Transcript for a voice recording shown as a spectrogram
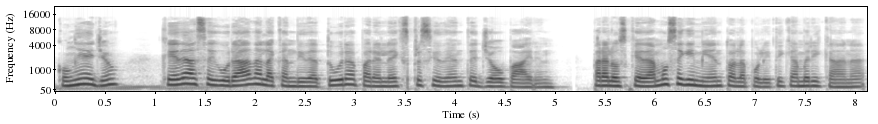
Con ello, queda asegurada la candidatura para el expresidente Joe Biden. Para los que damos seguimiento a la política americana,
